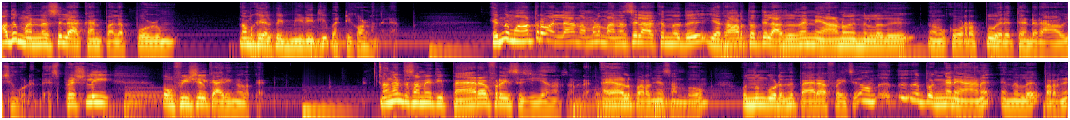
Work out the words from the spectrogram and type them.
അത് മനസ്സിലാക്കാൻ പലപ്പോഴും നമുക്ക് ചിലപ്പോൾ ഇമ്മീഡിയറ്റ്ലി പറ്റിക്കൊള്ളണമെന്നില്ല. എന്ന് മാത്രമല്ല നമ്മൾ മനസ്സിലാക്കുന്നത് യഥാർത്ഥത്തിൽ അത് തന്നെയാണോ എന്നുള്ളത് നമുക്ക് ഉറപ്പ് വരുത്തേണ്ട ഒരു ആവശ്യം കൂടെ എസ്പെഷ്യലി ഒഫീഷ്യൽ കാര്യങ്ങളൊക്കെ. അങ്ങനത്തെ സമയത്ത് ഈ പാരാഫ്രൈസ് ചെയ്യാൻ നടത്തുന്നുണ്ട്. അയാൾ പറഞ്ഞ സംഭവം ഒന്നും കൂടെ ഒന്ന് പാരാഫ്രൈസ് ഇതിപ്പോൾ ഇങ്ങനെയാണ് എന്നുള്ളത് പറഞ്ഞ്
